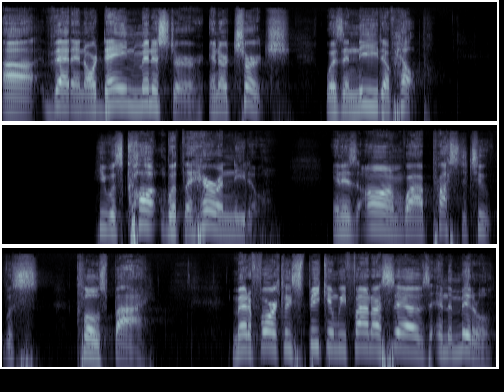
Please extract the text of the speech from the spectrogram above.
uh, that an ordained minister in her church was in need of help. He was caught with a heroin needle in his arm while a prostitute was close by. Metaphorically speaking, we find ourselves in the middle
